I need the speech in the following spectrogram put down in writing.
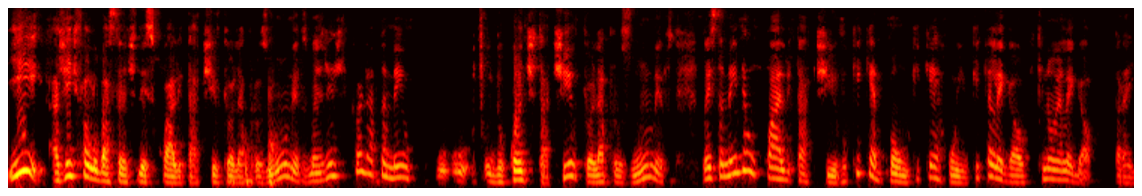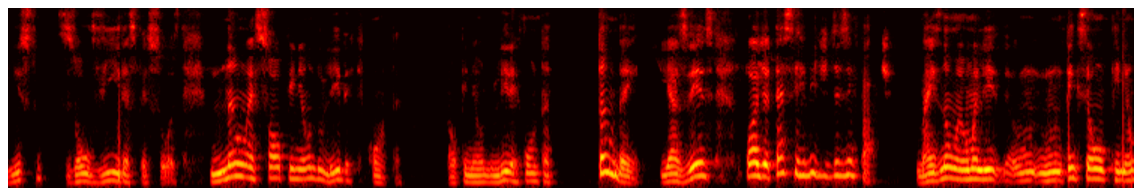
E a gente falou bastante desse qualitativo, que é olhar para os números, mas a gente tem que olhar também o, o, o do quantitativo, que é olhar para os números, mas também tem um qualitativo. O que, que é bom, o que, que é ruim, o que, que é legal, o que, que não é legal. Para isso, precisa ouvir as pessoas. Não é só a opinião do líder que conta. A opinião do líder conta também. E às vezes pode até servir de desempate. Mas não é uma não tem que ser uma opinião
